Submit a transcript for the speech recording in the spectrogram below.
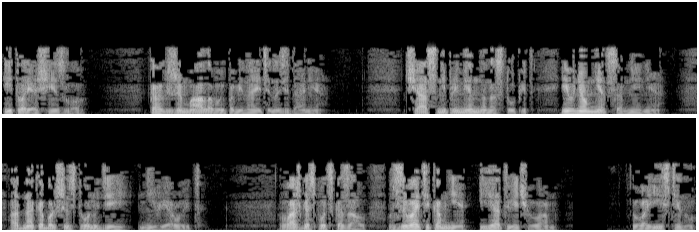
и творящие зло. Как же мало вы поминаете назидание! Час непременно наступит, и в нем нет сомнения. Однако большинство людей не верует. Ваш Господь сказал, «Взывайте ко мне, и я отвечу вам». Воистину,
